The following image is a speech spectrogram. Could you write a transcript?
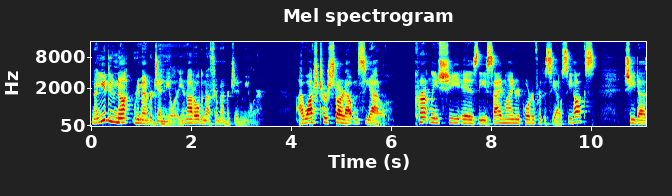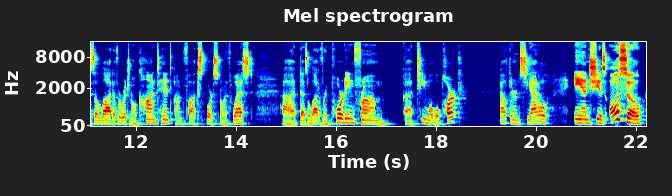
Now, you do not remember Jen Mueller. You're not old enough to remember Jen Mueller. I watched her start out in Seattle. Currently, she is the sideline reporter for the Seattle Seahawks. She does a lot of original content on Fox Sports Northwest, uh, does a lot of reporting from uh, T Mobile Park out there in Seattle. And she is also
